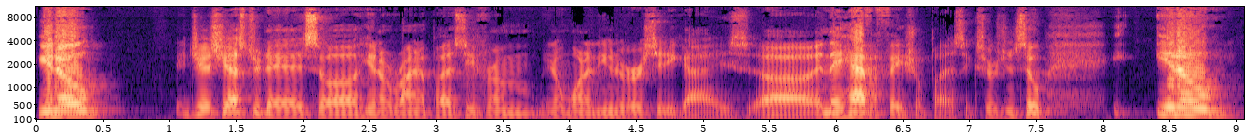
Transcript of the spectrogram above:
you know, just yesterday I saw you know rhinoplasty from you know one of the university guys, uh, and they have a facial plastic surgeon. So, you know,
